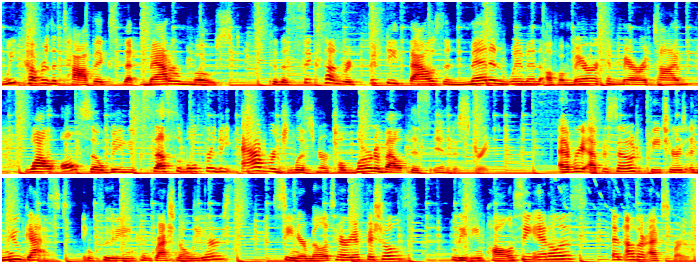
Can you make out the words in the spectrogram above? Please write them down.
we cover the topics that matter most to the 650,000 men and women of American maritime while also being accessible for the average listener to learn about this industry. Every episode features a new guest, including congressional leaders, senior military officials, leading policy analysts, and other experts.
